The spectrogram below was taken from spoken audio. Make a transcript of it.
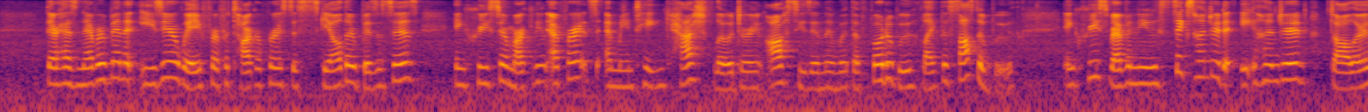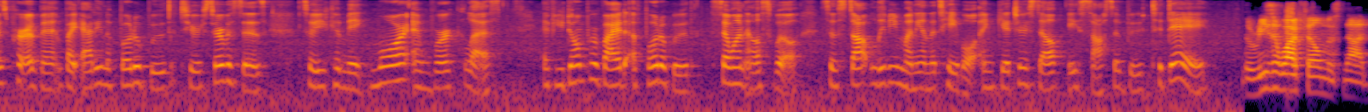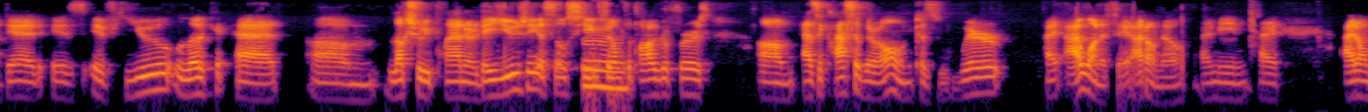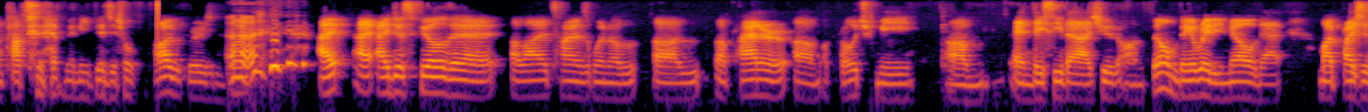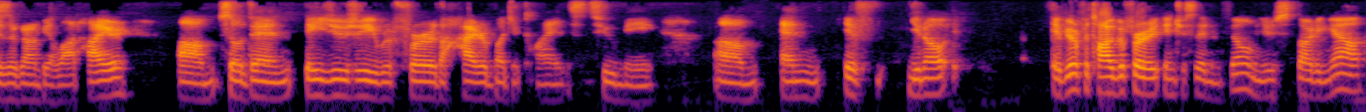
There has never been an easier way for photographers to scale their businesses, increase their marketing efforts, and maintain cash flow during off season than with a photo booth like the Salsa booth. Increase revenue 600 to $800 per event by adding a photo booth to your services so you can make more and work less. If you don't provide a photo booth, someone else will. So stop leaving money on the table and get yourself a Salsa booth today. The reason why film is not dead is if you look at um, luxury planner, they usually associate mm. film photographers um, as a class of their own because we're, I, I want to say, I don't know. I mean, I, I don't talk to that many digital photographers, but uh-huh. I, I, I, just feel that a lot of times when a, a, a planner um, approach me um, and they see that I shoot on film, they already know that my prices are going to be a lot higher. Um, so then they usually refer the higher budget clients to me. Um, and if, you know, if you're a photographer interested in film and you're starting out,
